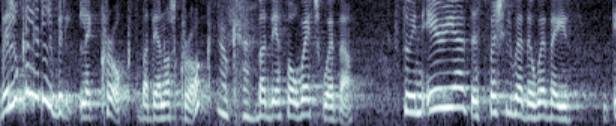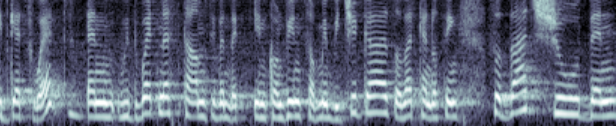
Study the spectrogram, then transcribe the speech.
they look a little bit like crocs, but they're not crocs, Okay. but they're for wet weather. So in areas, especially where the weather is, it gets wet, and with wetness comes even the inconvenience of maybe jiggers or that kind of thing. So that shoe then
